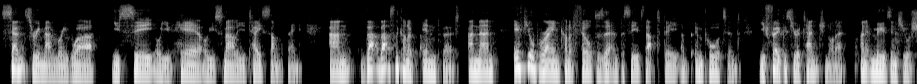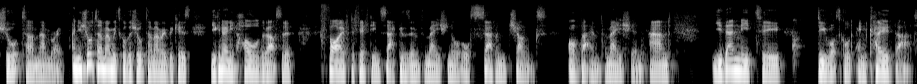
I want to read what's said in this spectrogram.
sensory memory where you see or you hear or you smell or you taste something and that that's the kind of input and then if your brain kind of filters it and perceives that to be uh, important, you focus your attention on it and it moves into your short term memory. And your short term memory is called the short term memory because you can only hold about sort of five to 15 seconds of information or, or seven chunks of that information. And you then need to do what's called encode that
